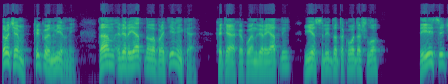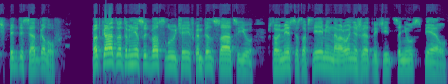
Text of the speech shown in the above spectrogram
Впрочем, какой он мирный. Там вероятного противника, хотя какой он вероятный, если до такого дошло, тысяч пятьдесят голов. Подкатывает мне судьба случая в компенсацию, что вместе со всеми на Воронеже отличиться не успел.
